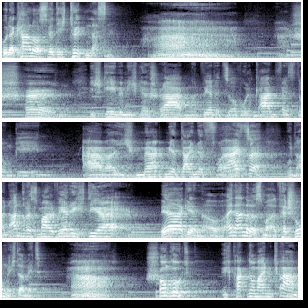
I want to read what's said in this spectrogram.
oder Carlos wird dich töten lassen. Schön. Ich gebe mich geschlagen und werde zur Vulkanfestung gehen. Aber ich merk mir deine Fresse und ein anderes Mal werde ich dir... Ja, genau. Ein anderes Mal. Verschon mich damit. Ah, schon gut. Ich pack nur meinen Kram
